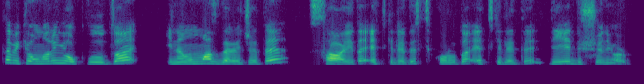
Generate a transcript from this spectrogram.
tabii ki onların yokluğu da inanılmaz derecede sahayı da etkiledi, skoru da etkiledi diye düşünüyorum.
